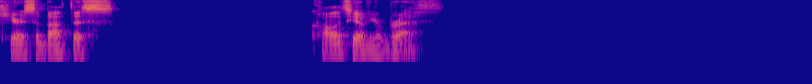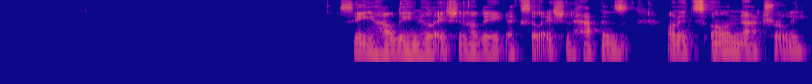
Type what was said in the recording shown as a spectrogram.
curious about this quality of your breath. Seeing how the inhalation, how the exhalation happens on its own naturally.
